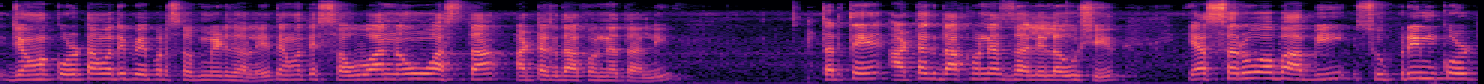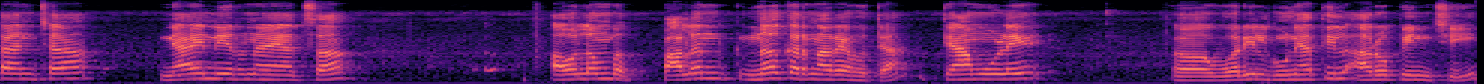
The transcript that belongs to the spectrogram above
जेव्हा कोर्टामध्ये पेपर सबमिट झाले तेव्हा ते सव्वा नऊ वाजता अटक दाखवण्यात आली. तर ते अटक दाखवण्यास झालेला उशीर या सर्व बाबी सुप्रीम कोर्टांच्या न्यायनिर्णयाचा अवलंबक अवलंब पालन न करणाऱ्या होत्या. त्यामुळे वरील गुन्ह्यातील आरोपींची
